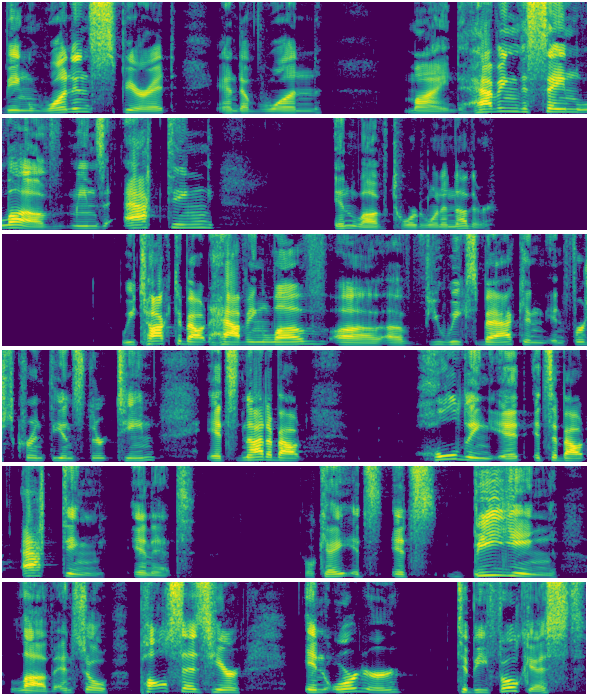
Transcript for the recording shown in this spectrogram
being one in spirit and of one mind. Having the same love means acting in love toward one another. We talked about having love uh, a few weeks back in, in 1 Corinthians 13. It's not about holding it, it's about acting in it. Okay? It's, it's being love. And so Paul says here in order to be focused,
